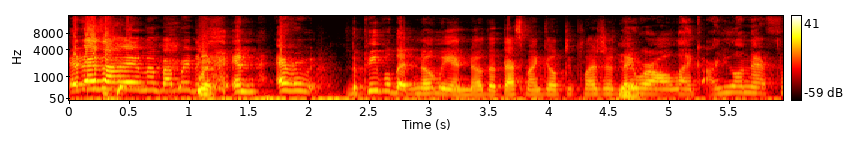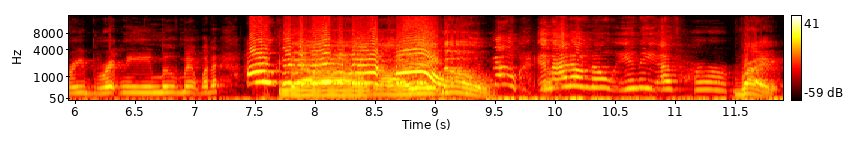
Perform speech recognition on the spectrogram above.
and that's how I am about Britney. And every the people that know me and know that that's my guilty pleasure, they Yeah. were all like, "Are you on that free Britney movement?" But I don't give No, no, it ain't no. no. And I don't know any of her right?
